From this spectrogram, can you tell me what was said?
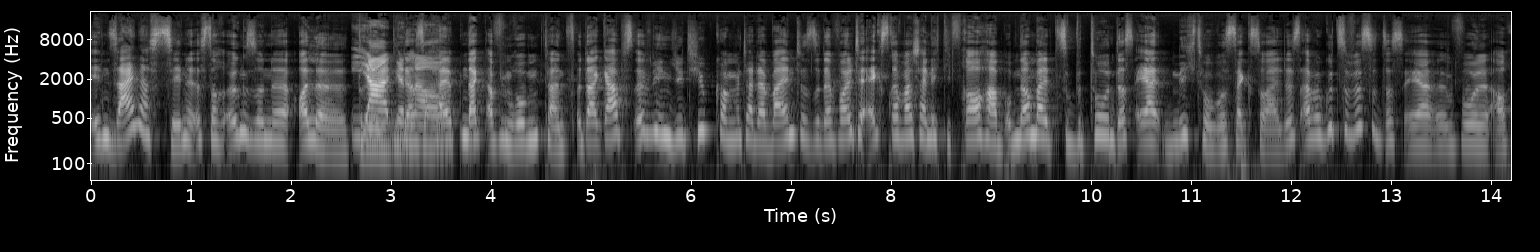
in seiner Szene ist doch irgend so eine Olle drin, ja, die da so genau. halbnackt auf ihm rumtanzt. Und da gab es irgendwie einen YouTube-Kommentar, der meinte, so, der wollte extra wahrscheinlich die Frau haben, um nochmal zu betonen, dass er nicht homosexuell ist. Aber gut zu wissen, dass er äh, wohl auch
